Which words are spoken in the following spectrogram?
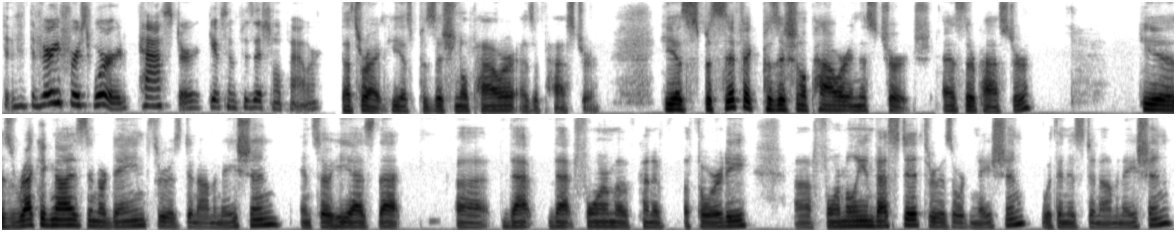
The, the very first word, pastor, gives him positional power. That's right. He has positional power as a pastor. He has specific positional power in this church as their pastor. He is recognized and ordained through his denomination, and so he has that uh, that that form of kind of authority uh, formally invested through his ordination within his denomination.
